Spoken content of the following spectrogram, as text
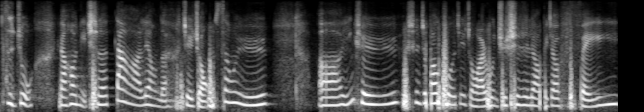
自助，然后你吃了大量的这种三文鱼，呃，银鳕鱼，甚至包括这种啊，如果你去吃日料比较肥、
